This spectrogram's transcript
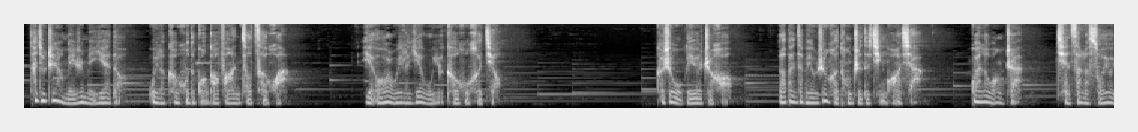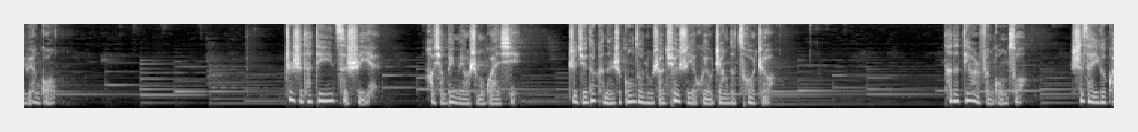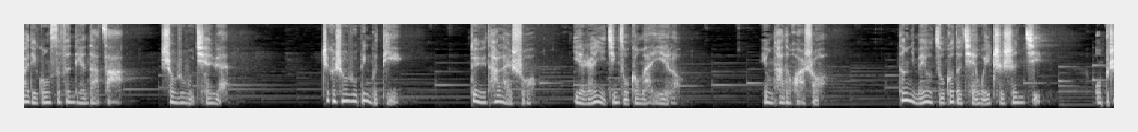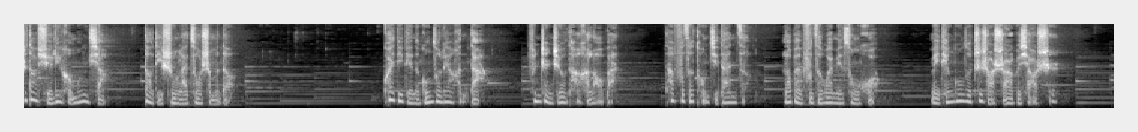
他就这样没日没夜的为了客户的广告方案做策划，也偶尔为了业务与客户喝酒。可是五个月之后，老板在没有任何通知的情况下，关了网站，遣散了所有员工。这是他第一次失业，好像并没有什么关系。只觉得可能是工作路上确实也会有这样的挫折。他的第二份工作是在一个快递公司分店打杂，收入五千元。这个收入并不低，对于他来说，俨然已经足够满意了。用他的话说：“当你没有足够的钱维持生计，我不知道学历和梦想到底是用来做什么的。”快递点的工作量很大，分站只有他和老板。他负责统计单子，老板负责外面送货，每天工作至少十二个小时，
